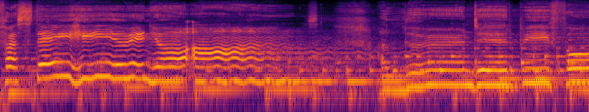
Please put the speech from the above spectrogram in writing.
If I stay here in your arms, I learned it before.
